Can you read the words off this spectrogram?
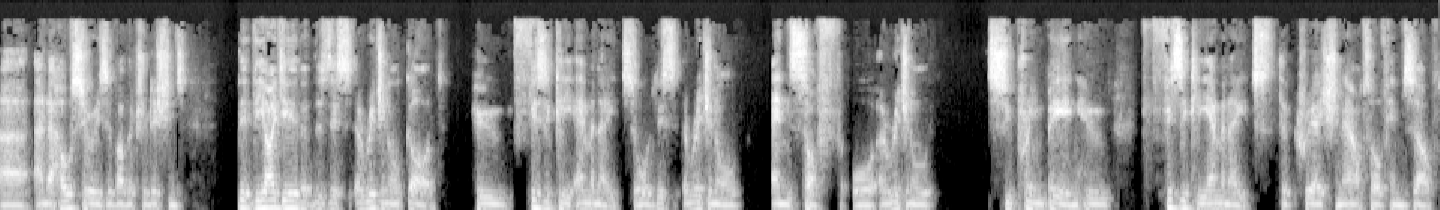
uh, and a whole series of other traditions. The, the idea that there's this original God who physically emanates, or this original Ein Sof, or original supreme being who physically emanates the creation out of himself,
